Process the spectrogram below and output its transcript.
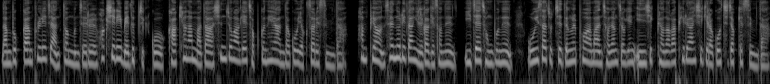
남북 간 풀리지 않던 문제를 확실히 매듭 짓고 각 현안마다 신중하게 접근해야 한다고 역설했습니다. 한편 새누리당 일각에서는 이제 정부는 오이사 조치 등을 포함한 전향적인 인식 변화가 필요한 시기라고 지적했습니다.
